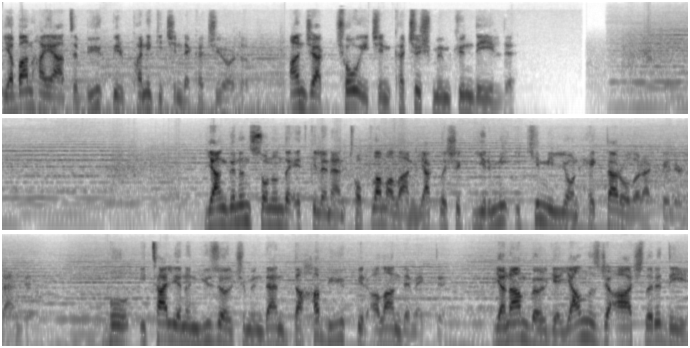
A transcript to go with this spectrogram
yaban hayatı büyük bir panik içinde kaçıyordu. Ancak çoğu için kaçış mümkün değildi. Yangının sonunda etkilenen toplam alan yaklaşık 22 milyon hektar olarak belirlendi. Bu, İtalya'nın yüz ölçümünden daha büyük bir alan demekti. Yanan bölge yalnızca ağaçları değil,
